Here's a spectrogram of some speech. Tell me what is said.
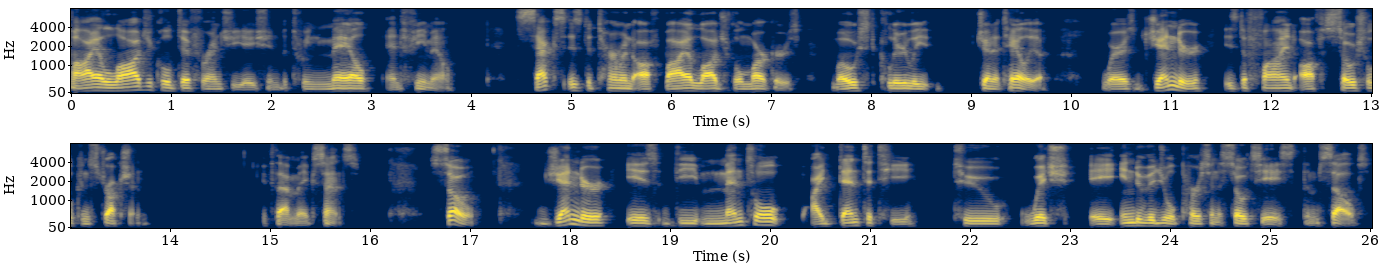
biological differentiation between male and female. Sex is determined off biological markers, most clearly genitalia, whereas gender is defined off social construction, if that makes sense. So, gender is the mental identity to which a individual person associates themselves.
